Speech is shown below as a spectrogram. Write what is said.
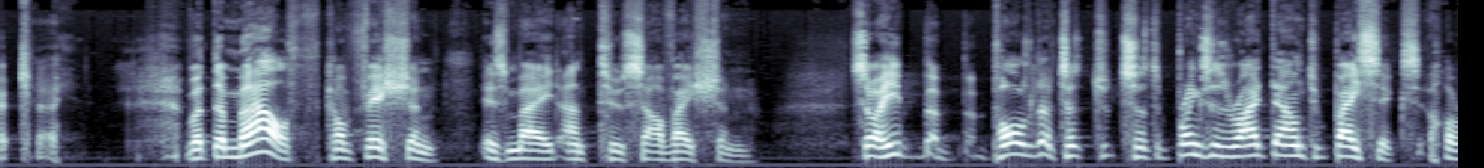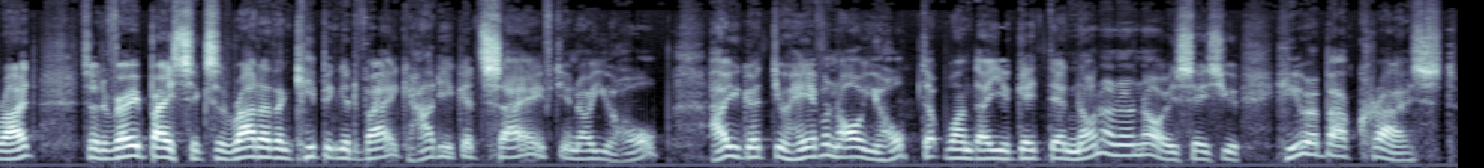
Okay. With the mouth, confession is made unto salvation. So he, Paul brings us right down to basics, all right? So the very basics, rather than keeping it vague, how do you get saved? You know, you hope. How you get to heaven? Oh, you hope that one day you get there. No, no, no, no. He says you hear about Christ,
